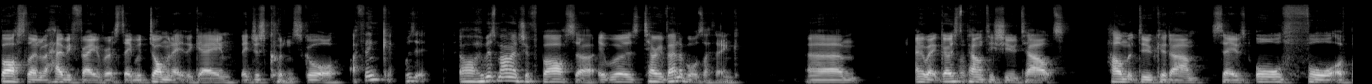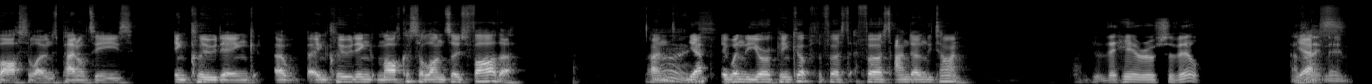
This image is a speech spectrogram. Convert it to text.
Barcelona were heavy favourites. They would dominate the game. They just couldn't score. I think was it. Oh, who was manager for Barca? It was Terry Venables, I think. Um, anyway, it goes to penalty shootouts. Helmuth Duckadam saves all four of Barcelona's penalties, including uh, including Marcos Alonso's father. And Nice. yeah, they win the European Cup for the first first and only time. The hero of Seville, as Yes. a nickname.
